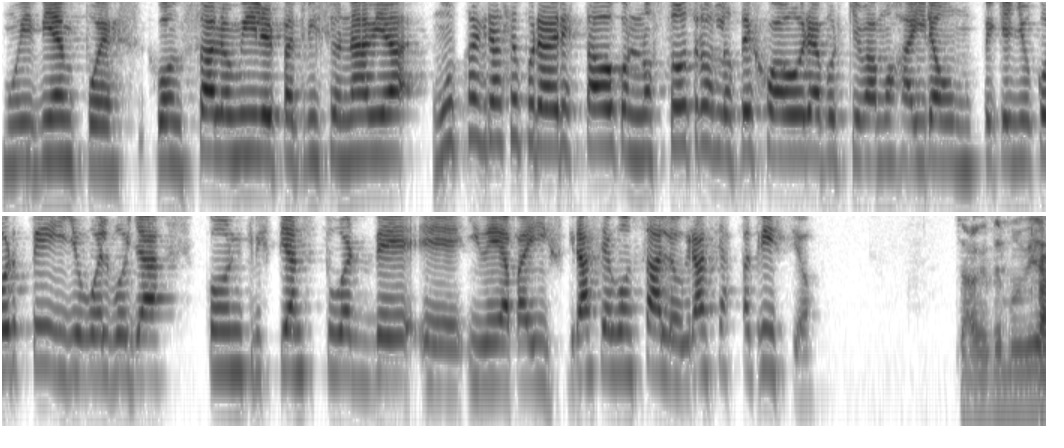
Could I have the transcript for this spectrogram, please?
Muy bien, pues Gonzalo Miller, Patricio Navia, muchas gracias por haber estado con nosotros. Los dejo ahora porque vamos a ir a un pequeño corte y yo vuelvo ya con Cristian Stewart de eh, Idea País. Gracias, Gonzalo. Gracias, Patricio. Chao, que estés muy bien.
